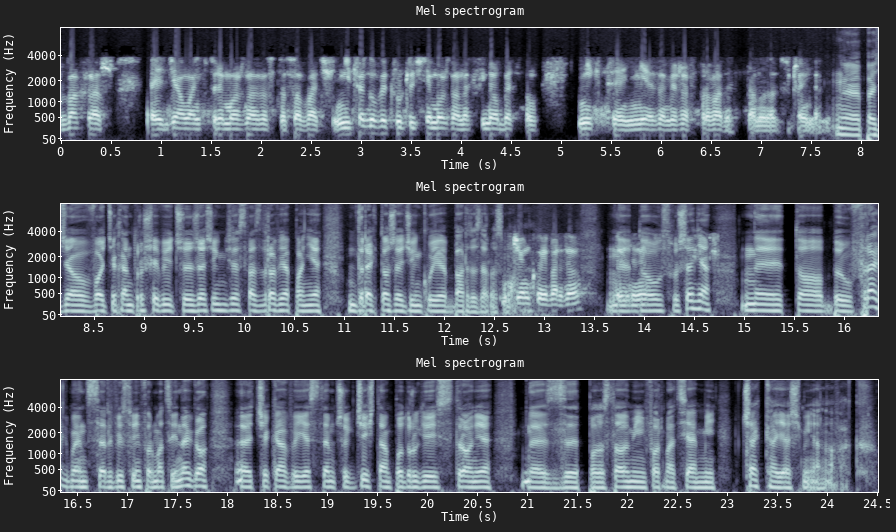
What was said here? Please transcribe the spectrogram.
wachlarz e, działań, które można zastosować. Niczego wykluczyć nie można na chwilę obecną. Nikt nie zamierza wprowadzać stanu nadzwyczajnego. E, Powiedział Wojciech Andrusiewicz, rzecznik Ministerstwa Zdrowia. Panie dyrektorze, dziękuję bardzo za rozmowę. Dziękuję bardzo. Do usłyszenia. To był fragment serwisu informacyjnego. Ciekawy jestem, czy gdzieś tam po drugiej stronie z pozostałymi informacjami czeka Jaśmina Nowak.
